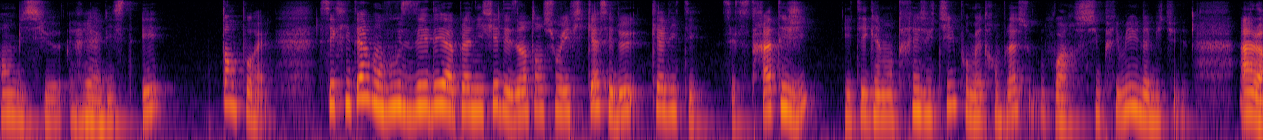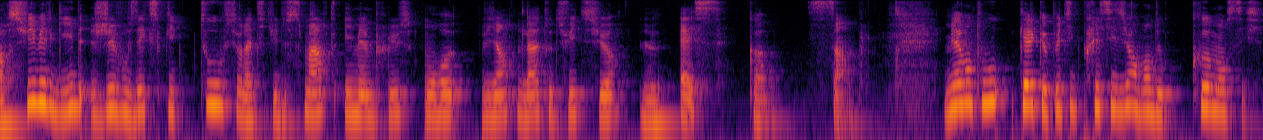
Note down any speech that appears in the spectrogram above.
ambitieux, réalistes et temporels. Ces critères vont vous aider à planifier des intentions efficaces et de qualité. Cette stratégie est également très utile pour mettre en place, voire supprimer une habitude. Alors, suivez le guide, je vous explique tout sur l'attitude SMART et même plus, on revient là tout de suite sur le S comme simple. Mais avant tout, quelques petites précisions avant de commencer.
